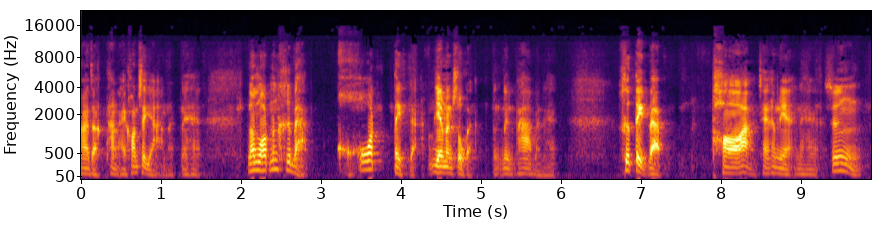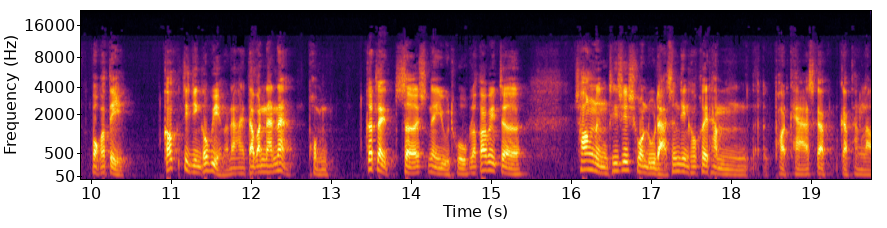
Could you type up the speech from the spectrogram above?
มาจากทางไอคอนสยามนะฮะ แล้วรถมันคือแบบ โคตรติดอะเย็นวันศุกร์อะหนึกนึกภาพอะนะฮะคือติดแบบท้อใช้คำนี้นะฮะซึ่งปกติก็จริง ๆ ก็เหวี่ยงก็ได้ แต่วันนั้นน่ะผมก็เลย search ใน YouTube แล้วก็ไปเจอช่องหนึ่งที่ชื่อชวนดูดาวซึ่งจริงเขาเคยทำพอดแคสต์กับกับทางเรา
